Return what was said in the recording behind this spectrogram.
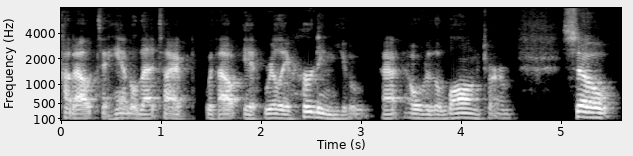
cut out to handle that type without it really hurting you uh, over the long term. So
